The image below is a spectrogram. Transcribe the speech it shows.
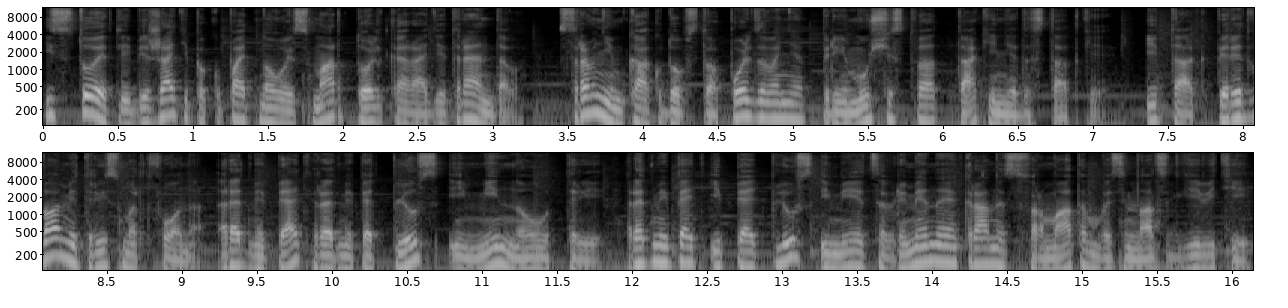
И стоит ли бежать и покупать новый смарт только ради трендов. Сравним как удобство пользования, преимущества, так и недостатки. Итак, перед вами три смартфона Redmi 5, Redmi 5 Plus и Mi Note 3. Redmi 5 и 5 Plus имеют современные экраны с форматом 18 к 9 и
